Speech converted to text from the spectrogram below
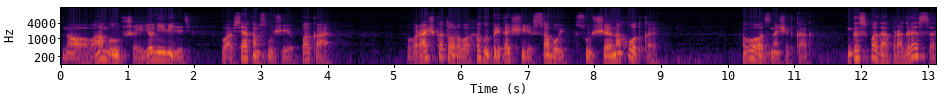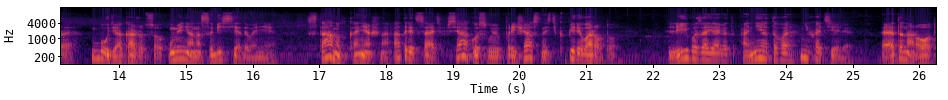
«Но вам лучше ее не видеть, во всяком случае, пока» врач которого вы притащили с собой, сущая находка. Вот значит как. Господа прогрессоры, будь окажутся у меня на собеседовании, станут, конечно, отрицать всякую свою причастность к перевороту. Либо заявят, они этого не хотели. Это народ,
